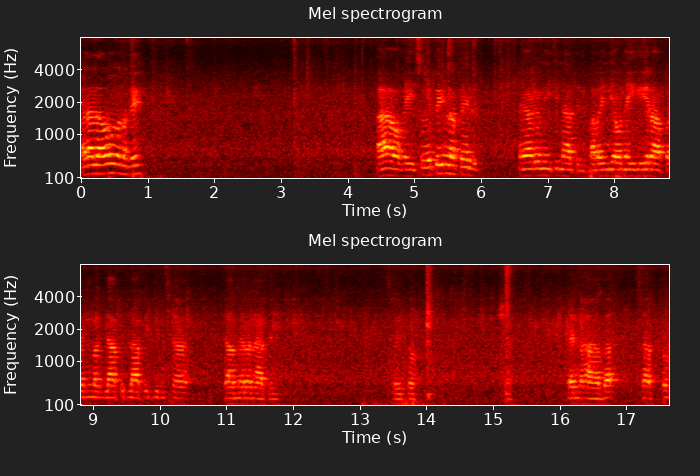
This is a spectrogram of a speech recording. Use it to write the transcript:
Alala ko, malaki. Ah, okay. So, ito yung lapel. Kaya gamitin natin para hindi ako nahihirapan maglapit-lapit din sa camera natin. So ito. Siya. Ayan, mahaba. Sakto.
